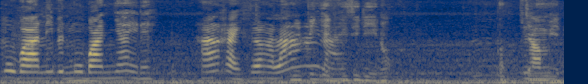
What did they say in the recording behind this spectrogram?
หมู่บ้านนี้เป็นหมู่บ้านใหญ่เลยห้างขายเครื่องอะไรมีปิ้งเอ็นพีซีดีเนาะอยู่จามนี่เอ็น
